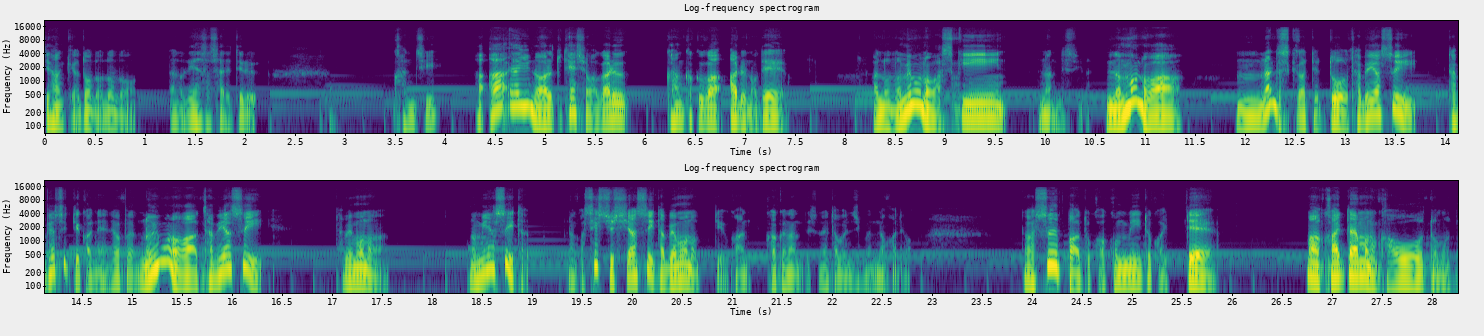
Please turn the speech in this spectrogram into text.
自販機がどんどんどんどんあの連鎖されてる感じあああいうのあるとテンション上がる感覚があるので、あの飲み物は好きなんですよ。飲み物は、うん、何ですかっていうと、食べやすい、食べやすいっていうかね、やっぱ飲み物は食べやすい食べ物な飲みやすいなんか摂取しやすい食べ物っていう感覚なんですね、多分自分の中では。だからスーパーとかコンビニとか行って、まあ買いたいもの買おうと思って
